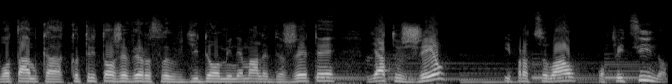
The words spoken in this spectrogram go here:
отамка, котрі теж виросли в дідомі, не мали де жити. Я тут жив і працював офіційно.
